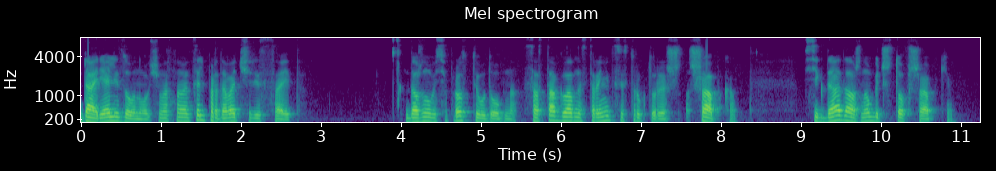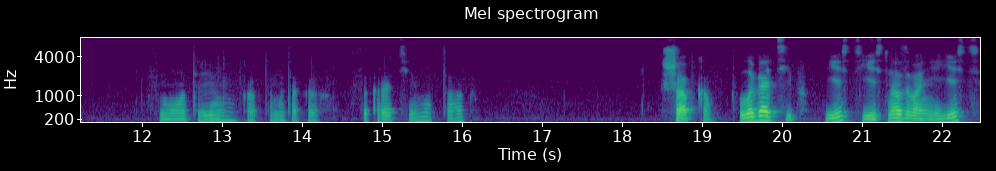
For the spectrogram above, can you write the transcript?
Да, реализовано. В общем, основная цель продавать через сайт. Должно быть все просто и удобно. Состав главной страницы и структуры. Шапка. Всегда должно быть что в шапке. Смотрим. Как-то мы так их сократим. Вот так. Шапка. Логотип. Есть, есть. Название есть,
